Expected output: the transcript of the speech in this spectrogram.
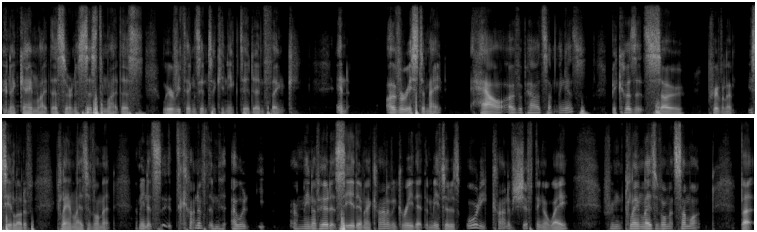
in a game like this or in a system like this where everything's interconnected and think and overestimate how overpowered something is because it's so prevalent. You see a lot of clan laser vomit. I mean, it's it's kind of the I would I mean I've heard it said, and I kind of agree that the meta is already kind of shifting away from clan laser vomit somewhat, but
